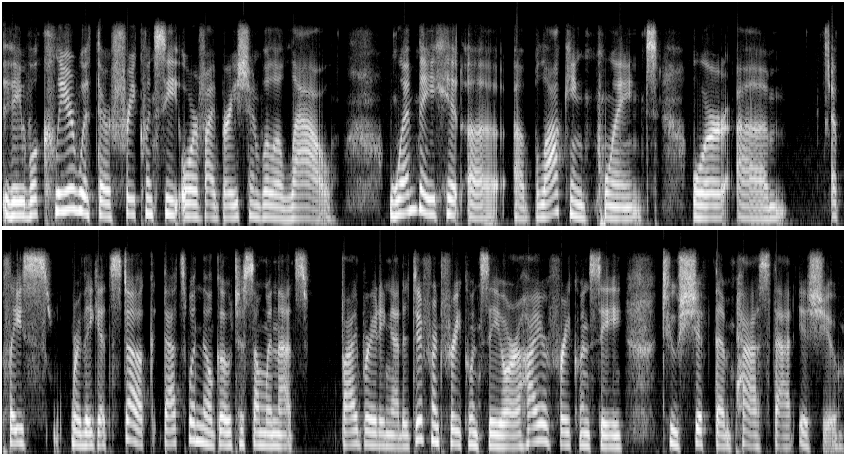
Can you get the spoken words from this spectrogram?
They will clear with their frequency or vibration will allow. When they hit a, a blocking point or um, a place where they get stuck, that's when they'll go to someone that's vibrating at a different frequency or a higher frequency to shift them past that issue.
